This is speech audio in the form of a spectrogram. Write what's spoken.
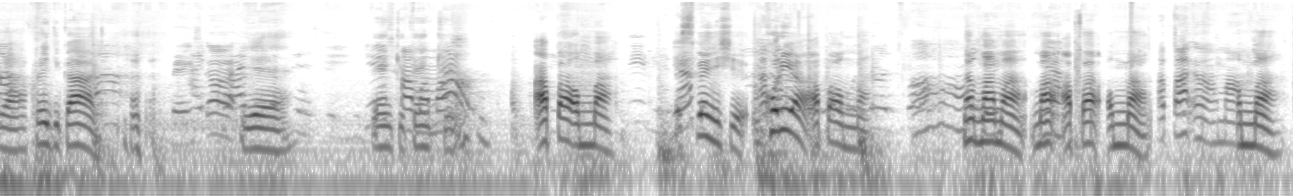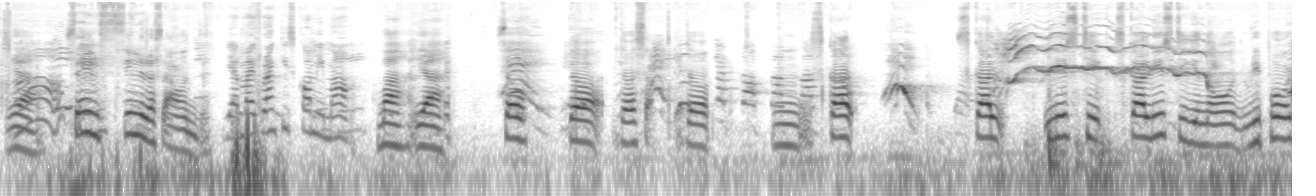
Yeah, praise God. Praise God. yeah. Thank you, thank you. mama? 아 빠 엄마. Yeah? Spanish. Korea 아빠 엄마. Oh, Not mama. Ma Yeah. 아빠 엄마. Apa, uh, mom. 엄마. Yeah. Oh, Same similar sound. Yeah, my grandkids call me mom. Ma, yeah. So the the s- the um, scal scalistic scalistic you know report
